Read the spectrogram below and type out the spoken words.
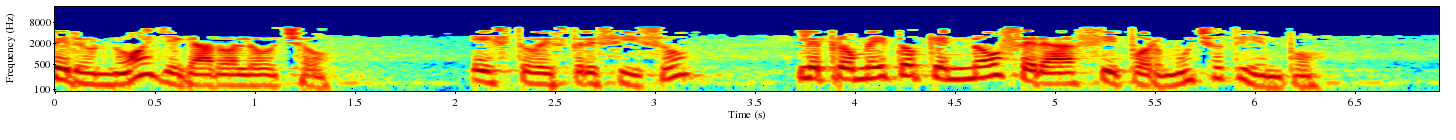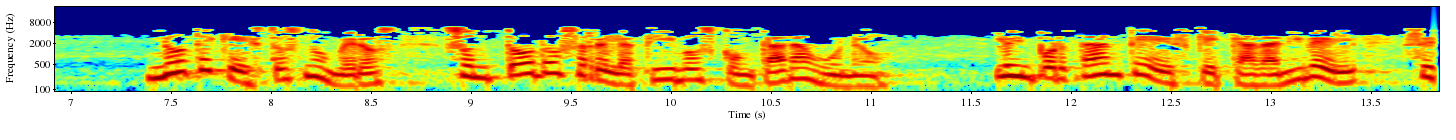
pero no ha llegado al 8. ¿Esto es preciso? Le prometo que no será así por mucho tiempo. Note que estos números son todos relativos con cada uno. Lo importante es que cada nivel se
